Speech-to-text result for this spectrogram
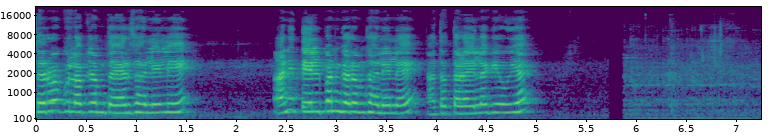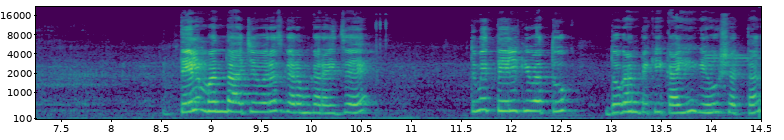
सर्व गुलाबजाम तयार झालेले आहे. आणि तेल पण गरम झालेलं आहे. आता तळायला घेऊया. तेल मंद आचेवरच गरम करायचं आहे. तुम्ही तेल किंवा तूप दोघांपैकी काहीही घेऊ शकता.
